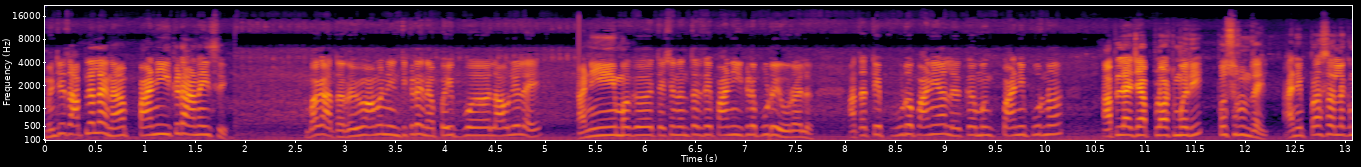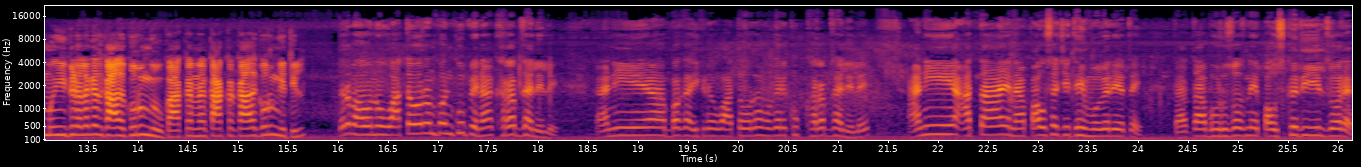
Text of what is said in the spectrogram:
म्हणजेच आपल्याला आहे ना पाणी इकडं आणायचंय. बघा आता रवी मामाने तिकडे ना पाईप लावलेला आहे. आणि मग त्याच्यानंतर ते पाणी इकडे पुढे येऊ राहिलं. आता ते पुढं पाणी आलं का मग पाणी पूर्ण आपल्या ज्या प्लॉटमध्ये पसरून जाईल. आणि पसरलं का मग इकडे लगेच गाळ करून घेऊ. काका काका गाळ करून घेतील. तर भाऊनो वातावरण पण खूप आहे ना खराब झालेलं आहे. आणि बघा इकडे वातावरण वगैरे खूप खराब झालेलं आहे. आणि आता आहे ना पावसाचे थेंब वगैरे येत आहे तर आता भरोसाच नाही पाऊस कधी येईल जोरात?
